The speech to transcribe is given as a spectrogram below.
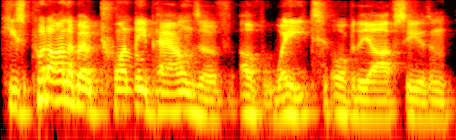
he's put on about 20 pounds of of weight over the offseason.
